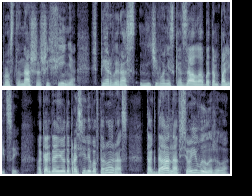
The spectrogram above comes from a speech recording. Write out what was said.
Просто наша шефиня в первый раз ничего не сказала об этом полиции, а когда ее допросили во второй раз, тогда она все и выложила».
